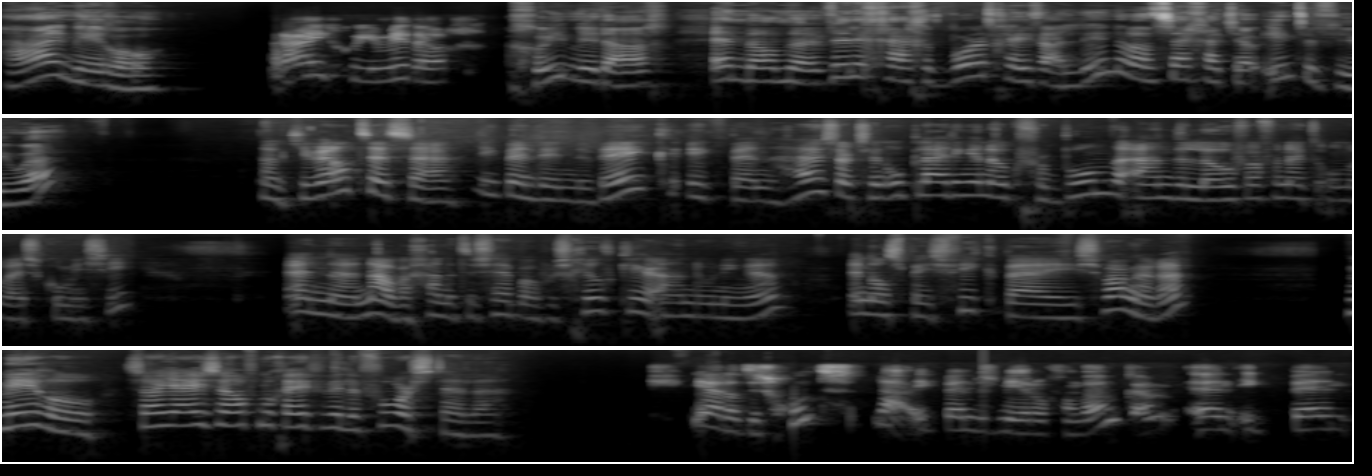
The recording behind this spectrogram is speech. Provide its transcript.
Hi Merel. Hi, goedemiddag. Goedemiddag. En dan uh, wil ik graag het woord geven aan Linde, want zij gaat jou interviewen. Dankjewel Tessa. Ik ben Linde Beek. Ik ben huisarts in opleiding en ook verbonden aan de LOVA vanuit de onderwijscommissie. En uh, nou, we gaan het dus hebben over schildklieraandoeningen. En dan specifiek bij zwangeren. Merel, zou jij jezelf nog even willen voorstellen? Ja, dat is goed. Nou, ik ben dus Merel van Wankum en ik ben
